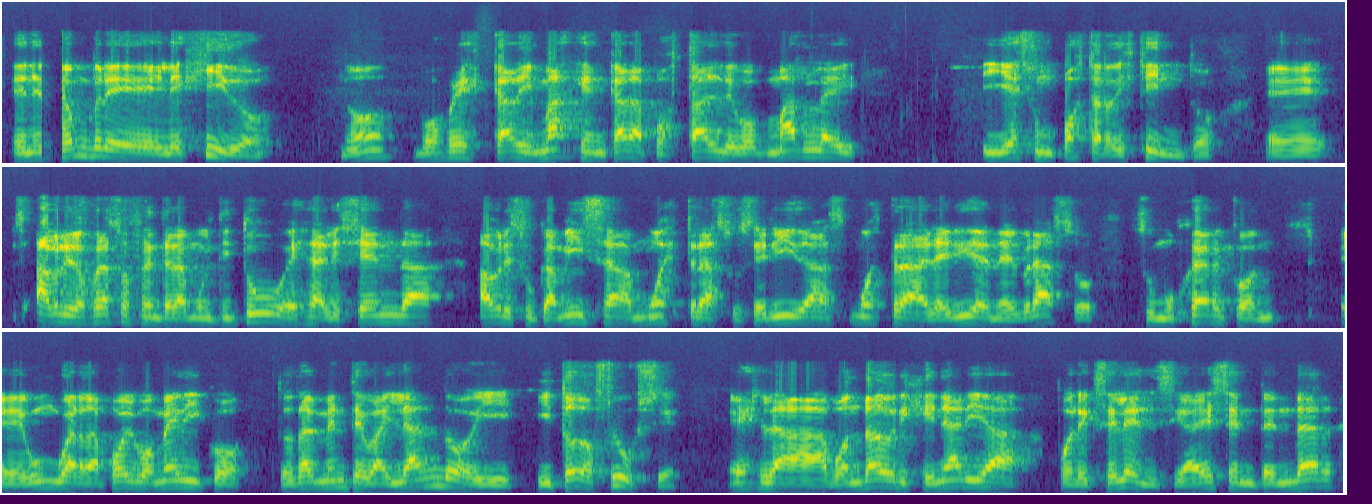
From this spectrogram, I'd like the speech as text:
en el hombre elegido, ¿no? Vos ves cada imagen, cada postal de Bob Marley y es un póster distinto. Eh, abre los brazos frente a la multitud, es la leyenda, abre su camisa, muestra sus heridas, muestra la herida en el brazo, su mujer con eh, un guardapolvo médico totalmente bailando y, todo fluye. Es la bondad originaria por excelencia, es entender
